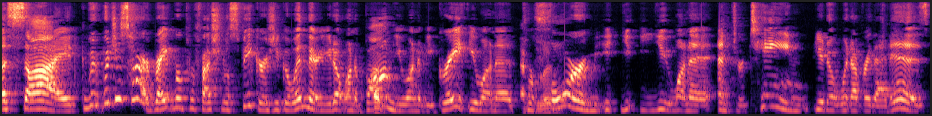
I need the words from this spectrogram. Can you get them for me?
aside, which is hard, right? We're professional speakers. You go in there, you don't want to bomb, you want to be great, you want to perform, you, you want to entertain, you know, whatever that is.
